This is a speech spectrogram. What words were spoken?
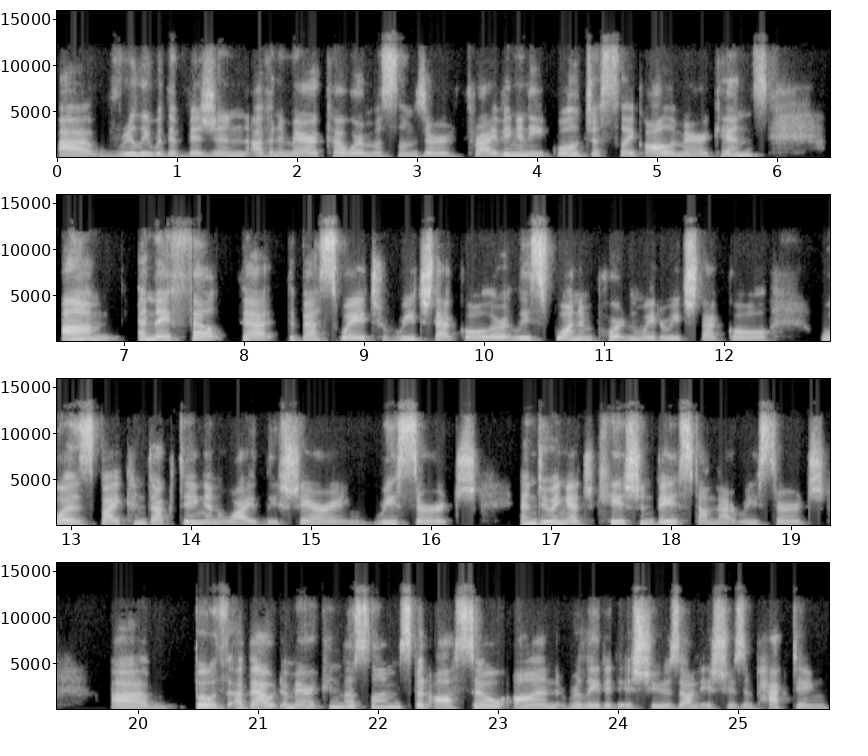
uh, really with a vision of an America where Muslims are thriving and equal, just like all Americans. Um, and they felt that the best way to reach that goal, or at least one important way to reach that goal, was by conducting and widely sharing research and doing education based on that research, um, both about American Muslims, but also on related issues, on issues impacting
